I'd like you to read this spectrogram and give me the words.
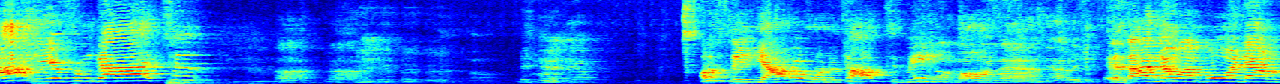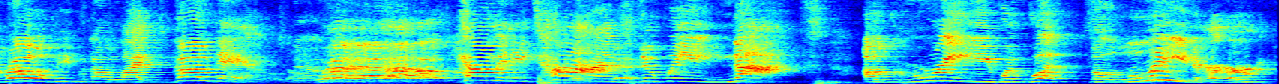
I hear from God too. Come on now. Oh, see, y'all don't want to talk to me. Come on now. Because I know I'm going down the road people don't like to go down. Well. How many times do we not agree with what the leader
